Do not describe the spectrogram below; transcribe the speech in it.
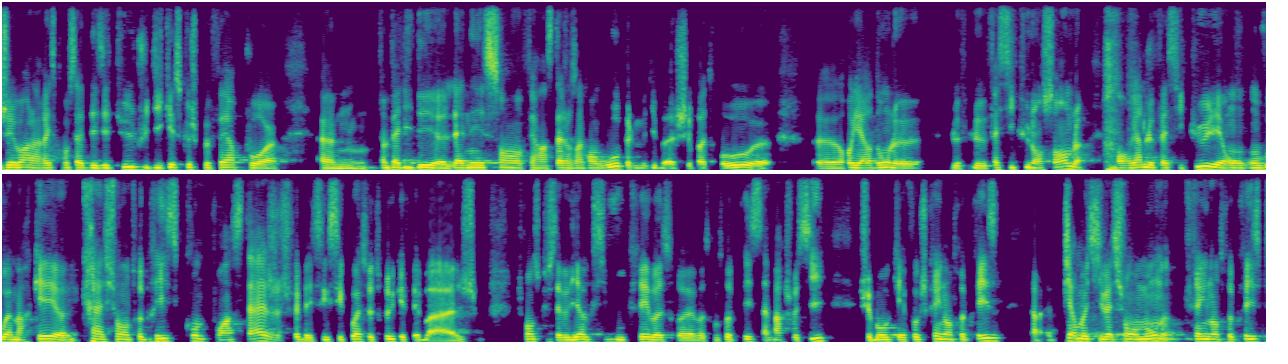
Je vais voir la responsable des études. Je lui dis qu'est-ce que je peux faire pour valider l'année sans faire un stage dans un grand groupe? Elle me dit bah, je sais pas trop. regardons le, le, fascicule ensemble. On regarde le fascicule et on, voit marqué euh, création d'entreprise, compte pour un stage. Je fais, bah, c'est quoi ce truc? Elle fait, bah, je, pense que ça veut dire que si vous créez votre, euh, votre entreprise, ça marche aussi. Je fais, bon, ok, il faut que je crée une entreprise. pire motivation au monde, créer une entreprise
